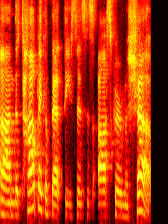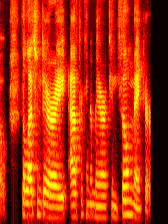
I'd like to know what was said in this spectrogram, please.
Um, the topic of that thesis is Oscar Micheaux, the legendary African American filmmaker.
